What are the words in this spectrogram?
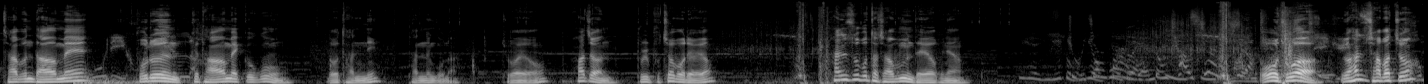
잡은 다음에 불은 그 다음에 끄고 너 닿니? 닿는구나. 좋아요. 화전. 불 붙여버려요. 한 수부터 잡으면 돼요 그냥. 오 좋아. 이거 한 수 잡았죠?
